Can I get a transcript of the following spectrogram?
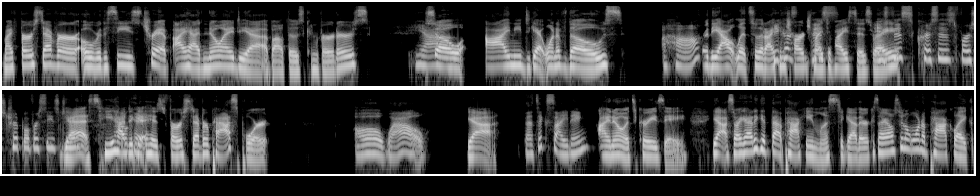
My first ever over the seas trip, I had no idea about those converters. Yeah. So I need to get one of those uh-huh. for the outlet so that I can Because charge my devices, right? Is this Chris's first trip overseas too? yes, he had to get his first ever passport. Oh, wow. Yeah, That's exciting. I know it's crazy. Yeah, so I got to get that packing list together because I also don't want to pack like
